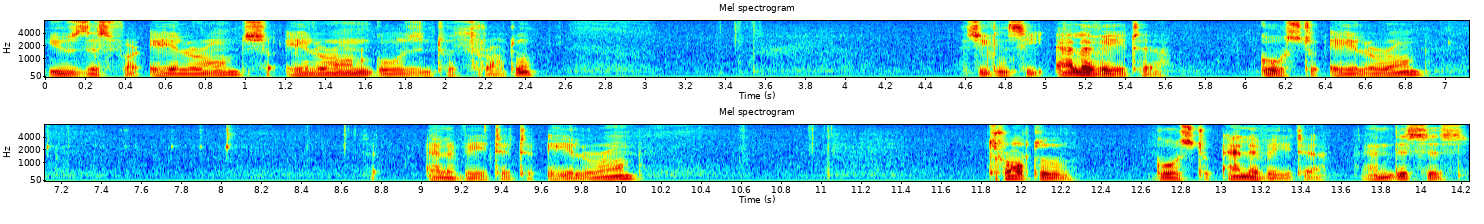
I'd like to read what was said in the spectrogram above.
Use this for aileron. So aileron goes into throttle. As you can see elevator goes to aileron. So elevator to aileron. Throttle goes to elevator and this is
